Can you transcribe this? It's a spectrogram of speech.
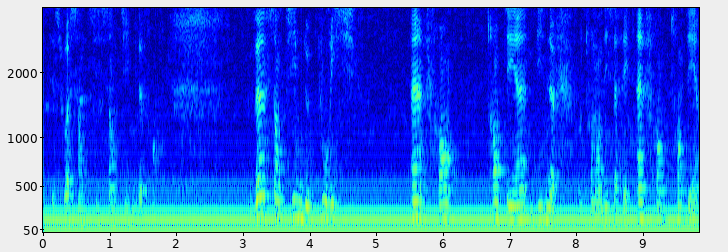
c'est 66 centimes de francs. 20 centimes de pourri, 1 franc 31,19. Autrement dit, ça fait 1 franc 31.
